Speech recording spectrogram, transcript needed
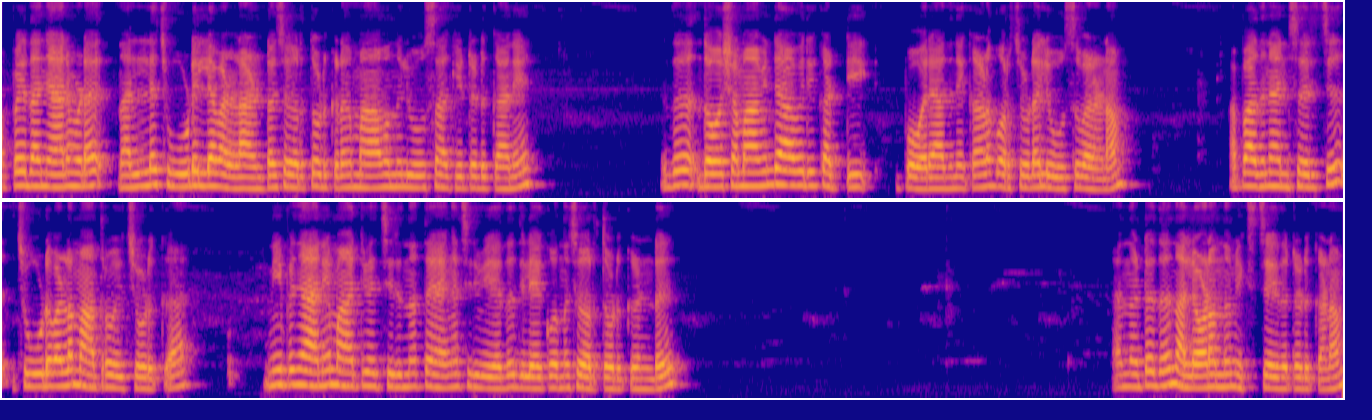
അപ്പോൾ ഇതാ ഞാനിവിടെ നല്ല ചൂടില്ല വെള്ളമാണ് കേട്ടോ ചേർത്ത് കൊടുക്കണം മാവൊന്ന് ലൂസാക്കിയിട്ട് എടുക്കാൻ ഇത് ദോശമാവിന്റെ ആ ഒരു കട്ടി പോരാ. അതിനേക്കാളും കുറച്ചുകൂടെ ലൂസ് വേണം. അപ്പോൾ അതിനനുസരിച്ച് ചൂടുവെള്ളം മാത്രം ഒഴിച്ചു കൊടുക്കുക. ഇനിയിപ്പോൾ ഞാൻ മാറ്റി വെച്ചിരുന്ന തേങ്ങ ചിരുവിയത് ഇതിലേക്കൊന്ന് ചേർത്ത് കൊടുക്കുന്നുണ്ട്. എന്നിട്ട് ഇത് നല്ലോണം ഒന്ന് മിക്സ് ചെയ്തിട്ട് എടുക്കണം.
